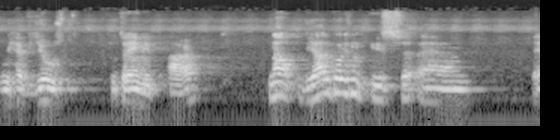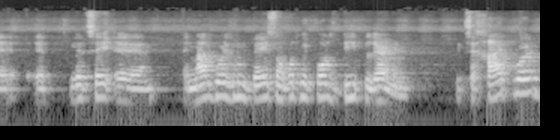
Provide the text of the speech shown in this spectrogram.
we have used to train it are, now the algorithm is, um, a, a, let's say, a, an algorithm based on what we call deep learning. It's a hype word,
